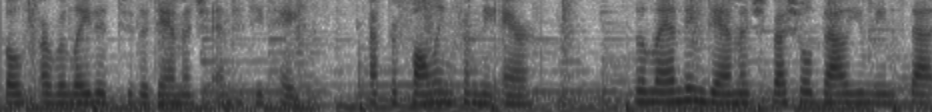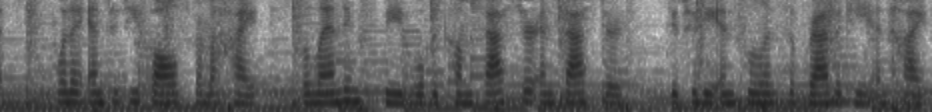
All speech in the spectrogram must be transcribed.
both are related to the damage entity takes after falling from the air. The landing damage threshold value means that, when an entity falls from a height, the landing speed will become faster and faster, due to the influence of gravity and height.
